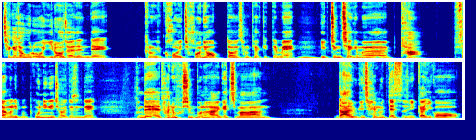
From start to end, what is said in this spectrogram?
체계적으로 이루어져야 되는데 그런 게 거의 전혀 없던 상태였기 때문에 음. 입증 책임을 다 부상을 입은 본인이 져야 되는데 군대 다녀오신 분은 알겠지만 나 여기 잘못됐으니까 이거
